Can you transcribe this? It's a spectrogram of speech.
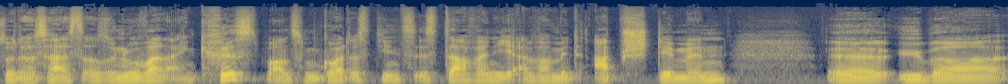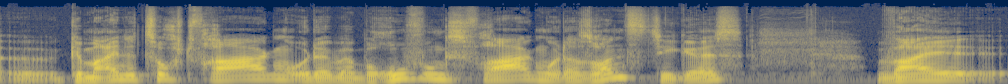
So, das heißt also, nur weil ein Christ bei uns im Gottesdienst ist, darf er nicht einfach mit abstimmen äh, über äh, Gemeindezuchtfragen oder über Berufungsfragen oder sonstiges, weil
